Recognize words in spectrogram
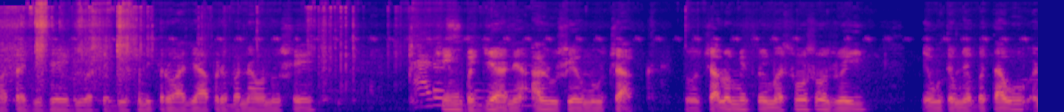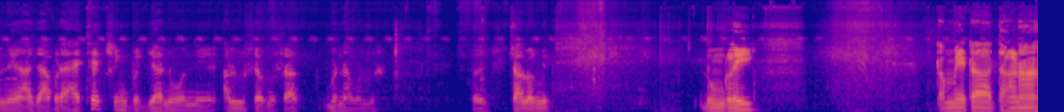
માતાજી જય દિવસે. દિવસ મિત્રો આજે આપણે બનાવવાનું છે સિંગ ભજીયા અને આલુ સેવનું શાક. તો ચાલો મિત્રો એમાં શું શું જોઈ એ હું તમને બતાવું અને આજે આપણે હાથે જ સિંગ ભજીયાનું અને આલુ સેવનું શાક બનાવવાનું છે. તો ચાલો મિત્રો ડુંગળી ટમેટા ધાણા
